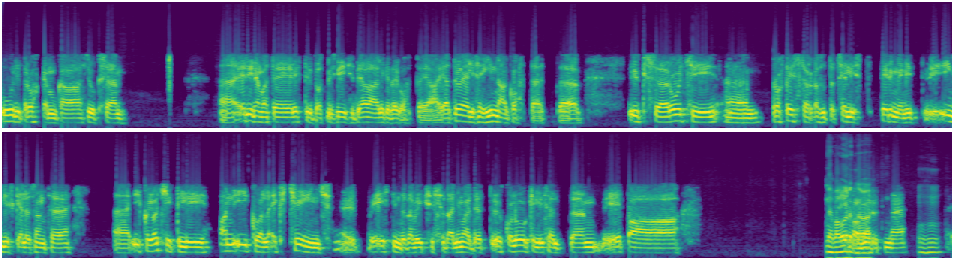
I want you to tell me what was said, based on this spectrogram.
uurida rohkem ka niisuguse Äh, erinevate elektritootmisviiside jalajälgede kohta ja, ja tõelise hinna kohta, et äh, üks Rootsi äh, professor kasutab sellist terminit, inglise keeles on see ecologically unequal exchange, eestindada võiks siis seda niimoodi, et ökoloogiliselt eba ebavõrdne, ebavõrdne, mm -hmm.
